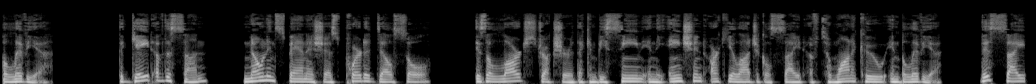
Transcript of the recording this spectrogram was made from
Bolivia. The Gate of the Sun, known in Spanish as Puerta del Sol, is a large structure that can be seen in the ancient archaeological site of Tiwanaku in Bolivia. This site,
